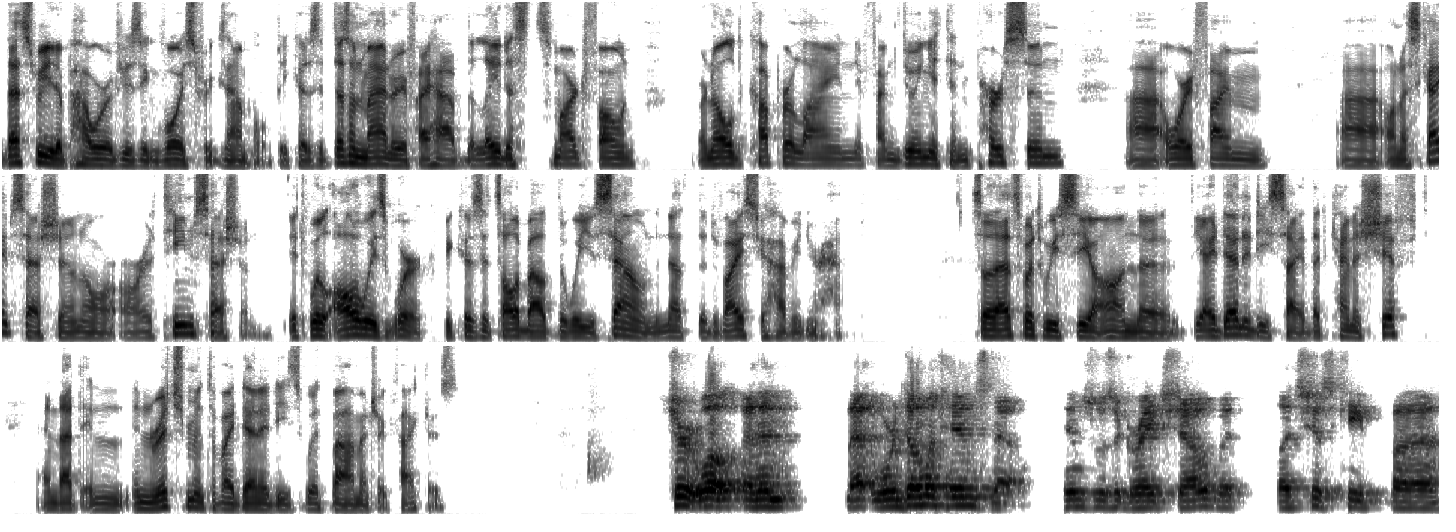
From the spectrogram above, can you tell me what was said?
that's really the power of using voice, for example, because it doesn't matter if I have the latest smartphone or an old copper line, if I'm doing it in person, uh, or if I'm uh, on a Skype session or, or a team session, it will always work because it's all about the way you sound and not the device you have in your hand. So that's what we see on the, the identity side, that kind of shift and that in, enrichment of identities with biometric factors. Sure. Well, and then that we're done with HIMSS now. HIMSS was a great show, but let's just keep uh,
